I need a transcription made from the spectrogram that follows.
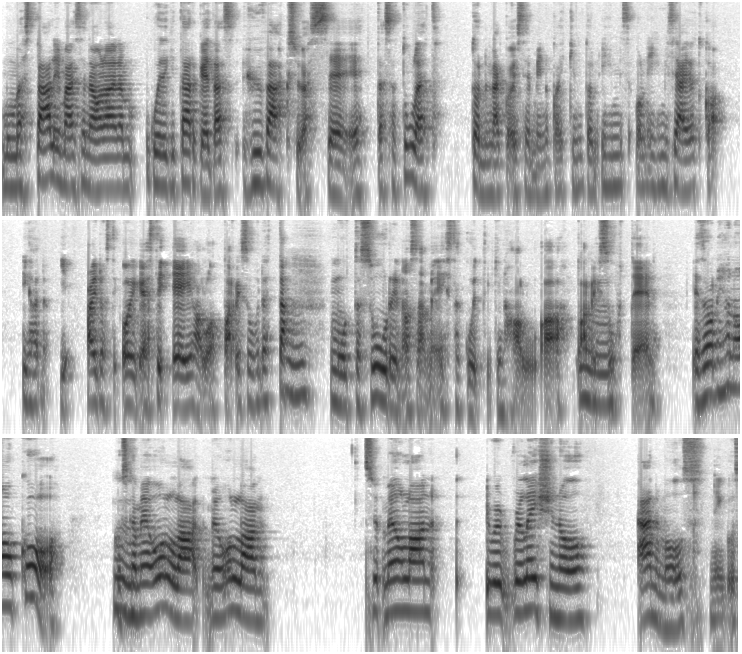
mun mielestä päällimmäisenä on aina kuitenkin tärkeää hyväksyä se, että sä tulet todennäköisemmin, kaikki nyt on, ihmis, on ihmisiä, jotka ihan aidosti oikeasti ei halua parisuhdetta, mm. mutta suurin osa meistä kuitenkin haluaa mm. parisuhteen. Mm. Ja se on ihan ok, koska mm. me ollaan, me ollaan, me ollaan relational animals, niin kuin,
